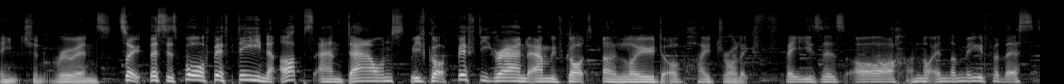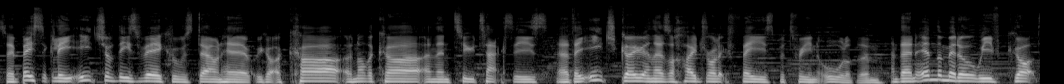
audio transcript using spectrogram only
ancient ruins. So this is 415 ups and downs. We've got 50 grand and we've got a load of hydraulic phases. Oh, I'm not in the mood for this. So basically, each of these vehicles down here, we got a car, another car, and then two taxis. Uh, they each go and there's a hydraulic phase between all of them. And then in the middle, we've got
